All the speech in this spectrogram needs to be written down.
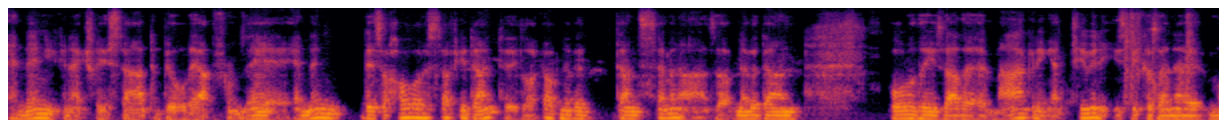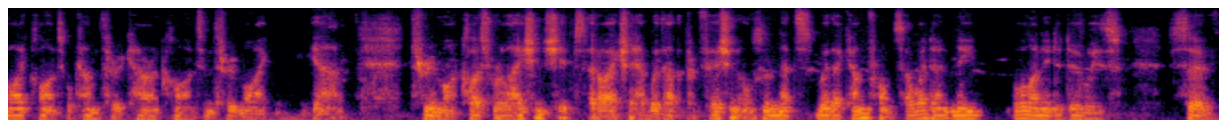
And then you can actually start to build out from there. And then there's a whole lot of stuff you don't do. Like I've never done seminars. I've never done all of these other marketing activities because I know my clients will come through current clients and through my yeah, through my close relationships that I actually have with other professionals, and that's where they come from. So I don't need all I need to do is serve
